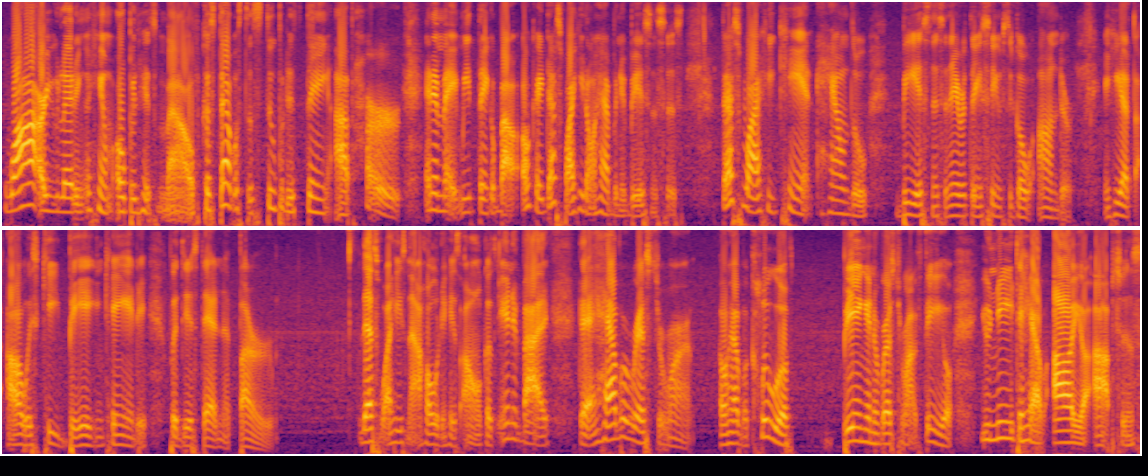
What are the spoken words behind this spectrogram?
Why are you letting him open his mouth? Because that was the stupidest thing I've heard. And it made me think about, okay, that's why he don't have any businesses. That's why he can't handle business and everything seems to go under. And he have to always keep begging Kandi for this, that, and the third. That's why he's not holding his own. Because anybody that have a restaurant or have a clue of being in a restaurant field, you need to have all your options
